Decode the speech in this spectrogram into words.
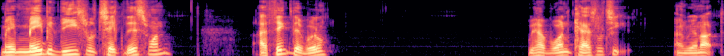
Maybe these will take this one. I think they will. We have one casualty, and we're not...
